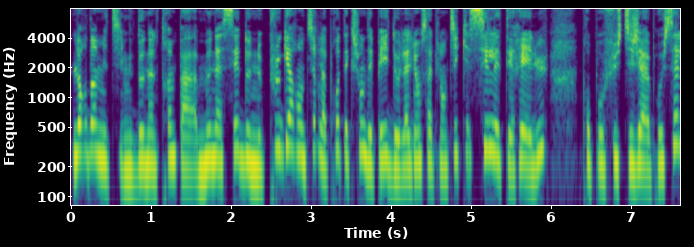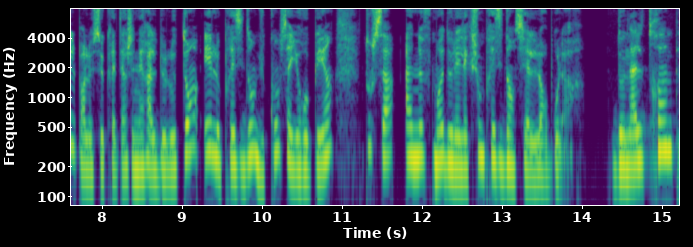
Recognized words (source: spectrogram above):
Lors d'un meeting, Donald Trump a menacé de ne plus garantir la protection des pays de l'Alliance Atlantique s'il était réélu. Propos fustigés à Bruxelles par le secrétaire général de l'OTAN et le président du Conseil européen. Tout ça à neuf mois de l'élection présidentielle, Laure Broulard. Donald Trump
